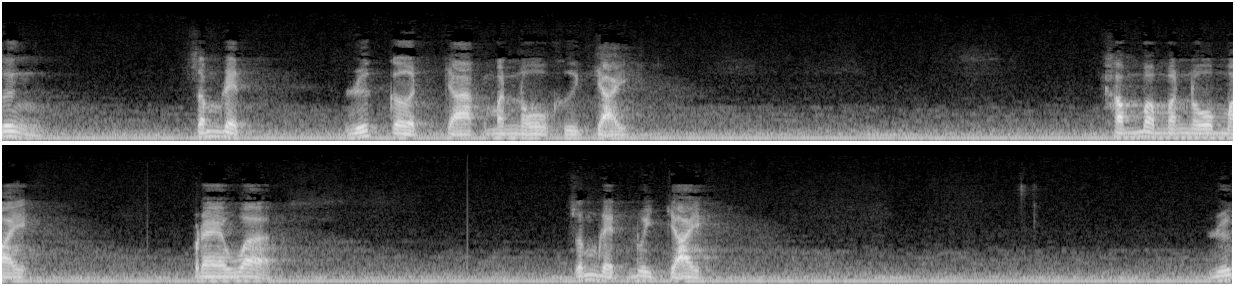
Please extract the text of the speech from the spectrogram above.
ซึ่งสำเร็จหรือเกิดจากมโนคือใจคำว่ามโนไมแปลว่าสำเร็จด้วยใจ หรือ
